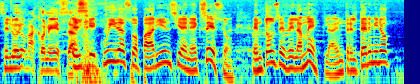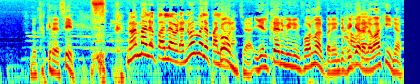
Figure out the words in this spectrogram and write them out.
se lo... Quedo más con esa. El que cuida su apariencia en exceso. Entonces, de la mezcla entre el término, no te quiero decir, No es mala palabra, no es mala palabra. concha y el término informal para identificar a la vagina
